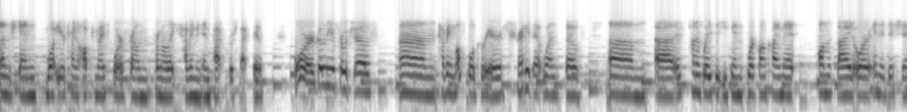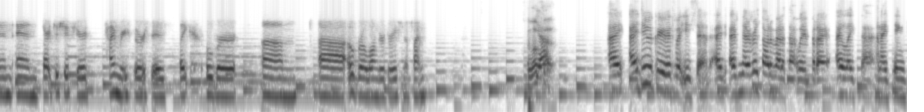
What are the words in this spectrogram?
understand what you're trying to optimize for from from a like having an impact perspective or go the approach of um, having multiple careers right at once so um, uh, there's a ton of ways that you can work on climate on the side or in addition and start to shift your time resources like over um, uh, over a longer duration of time i love yeah. that I, I do agree with what you said. I, I've never thought about it that way, but I, I like that. And I think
